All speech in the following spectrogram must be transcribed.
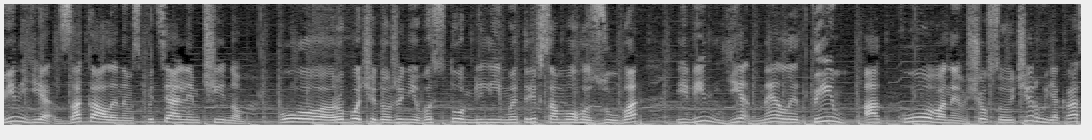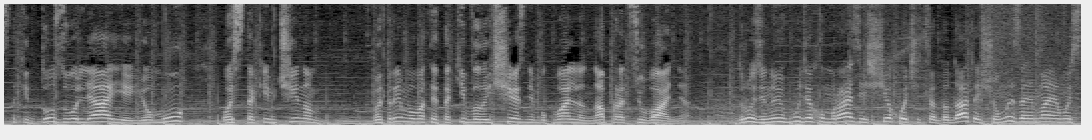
Він є закаленим спеціальним чином по робочій довжині в 100 мм самого зуба, і він є не литим, а кованим, що в свою чергу якраз таки дозволяє йому ось таким чином витримувати такі величезні буквально напрацювання. Друзі, ну і в будь-якому разі ще хочеться додати, що ми займаємось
